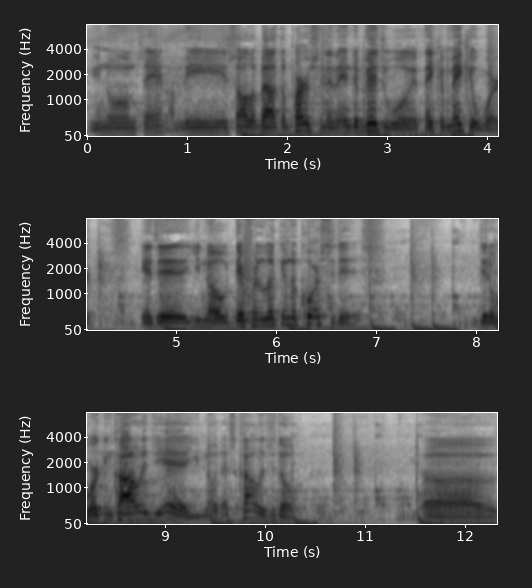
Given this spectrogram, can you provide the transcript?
You know what I'm saying? I mean, it's all about the person and the individual if they can make it work. Is it, you know, different looking? Of course it is. Did it work in college? Yeah, you know, that's college though. Uh,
